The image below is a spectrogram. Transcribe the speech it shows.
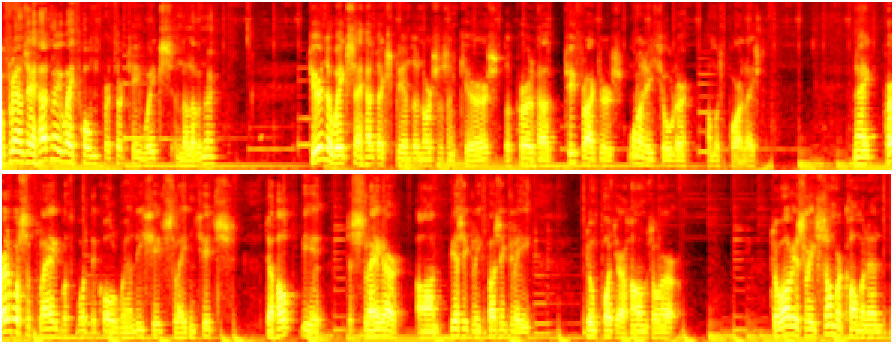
so, friends, I had my wife home for 13 weeks in the living room. During the weeks, I had to explain to nurses and carers that Pearl had two fractures, one on each shoulder, and was paralysed. Now, Pearl was supplied with what they call windy sheets, sliding sheets, to help you to slide her on, basically, physically, don't put your hands on her. So, obviously, some were coming in,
